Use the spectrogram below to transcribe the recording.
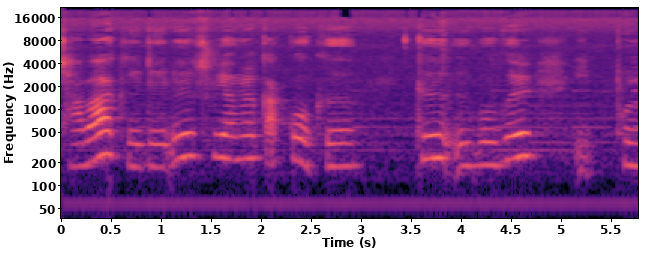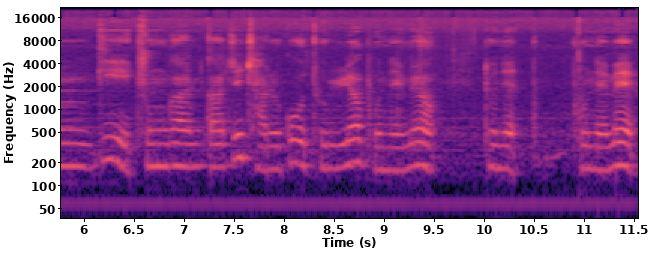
잡아 그들의 수염을 깎고 그, 그 의복을 이 볼기 중간까지 자르고 돌려보내며 보내, 보내매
